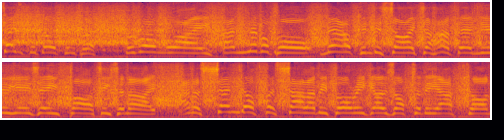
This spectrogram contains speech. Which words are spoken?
sends the goalkeeper the wrong way, and Liverpool now can decide to have their New Year's Eve party tonight. And a send off for Salah before he goes off to the AFCON.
